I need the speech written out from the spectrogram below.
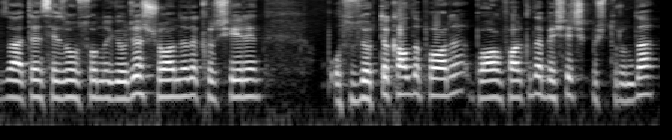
Zaten sezon sonunda göreceğiz. Şu anda da Kırşehir'in 34'te kaldı puanı. Puan farkı da 5'e çıkmış durumda.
